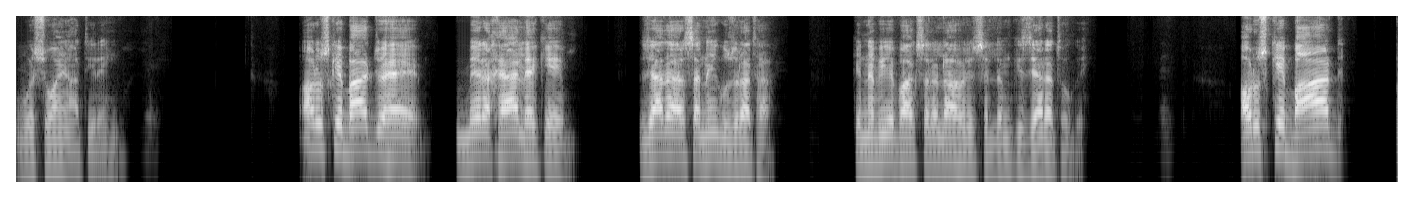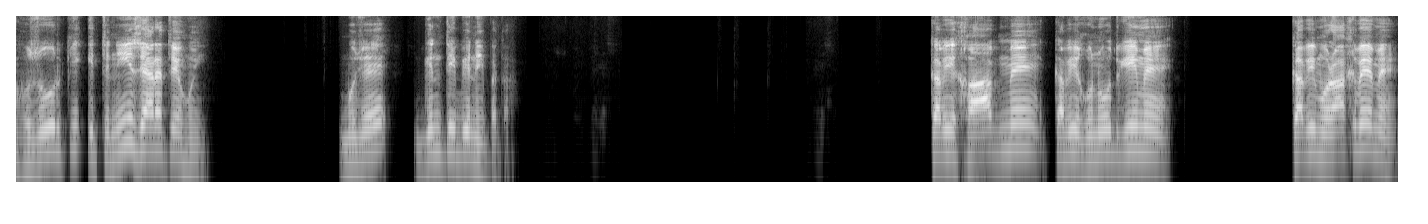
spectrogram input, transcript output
वो शुआएँ आती रहीं। और उसके बाद जो है मेरा ख्याल है कि ज़्यादा अरसा नहीं गुजरा था कि नबी पाक सल्लल्लाहु अलैहि वसल्लम की ज़्यारत हो गई। और उसके बाद हुजूर की इतनी ज़्यारतें हुई, मुझे गिनती भी नहीं पता। कभी ख्वाब में, कभी गनूदगी में, कभी मुराकबे में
